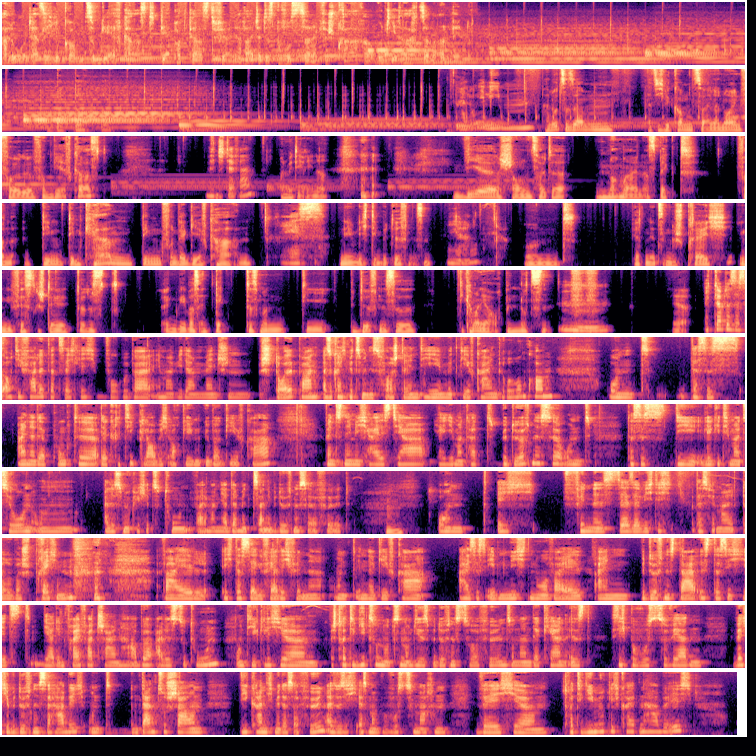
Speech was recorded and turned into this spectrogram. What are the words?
Hallo und herzlich willkommen zum GFcast, der Podcast für ein erweitertes Bewusstsein für Sprache und ihre achtsame Anwendung. Hallo ihr Lieben. Hallo zusammen, herzlich willkommen zu einer neuen Folge vom GFcast. Mit Stefan. Und mit Irina. Wir schauen uns heute nochmal einen Aspekt von dem, dem Kernding von der GfK an. Yes. Nämlich den Bedürfnissen. Ja. Und wir hatten jetzt im Gespräch irgendwie festgestellt, du hattest irgendwie was entdeckt, dass man die Bedürfnisse, die kann man ja auch benutzen. Mhm. Ja. Ich glaube, das ist auch die Falle tatsächlich, worüber immer wieder Menschen stolpern. Also kann ich mir zumindest vorstellen, die mit GFK in Berührung kommen. Und das ist einer der Punkte der Kritik, glaube ich, auch gegenüber GFK. Wenn es nämlich heißt, ja, ja, jemand hat Bedürfnisse und das ist die Legitimation, um alles Mögliche zu tun, weil man ja damit seine Bedürfnisse erfüllt. Mhm. Und ich finde es sehr, sehr wichtig, dass wir mal darüber sprechen, weil ich das sehr gefährlich finde. Und in der GfK heißt es eben nicht nur, weil ein Bedürfnis da ist, dass ich jetzt ja den Freifahrtschein habe, alles zu tun und jegliche Strategie zu nutzen, um dieses Bedürfnis zu erfüllen, sondern der Kern ist, sich bewusst zu werden, welche Bedürfnisse habe ich und, und dann zu schauen, wie kann ich mir das erfüllen? Also sich erstmal bewusst zu machen, welche Strategiemöglichkeiten habe ich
